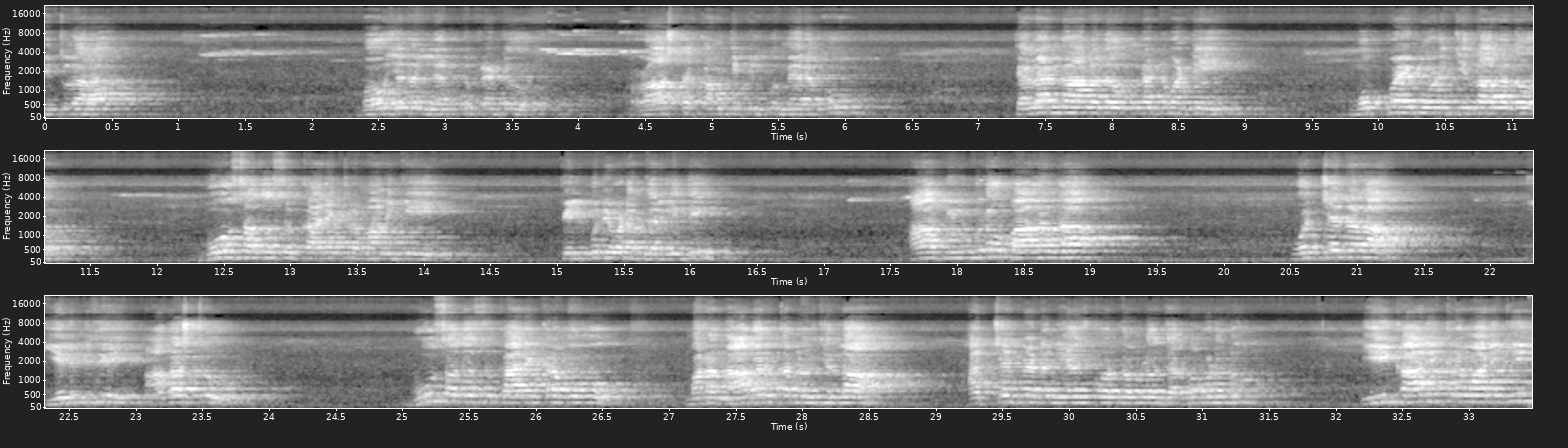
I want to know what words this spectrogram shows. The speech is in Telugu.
మిత్రులారా బహుజన లెఫ్ట్ ఫ్రంట్ రాష్ట్ర కమిటీ పిలుపు మేరకు తెలంగాణలో ఉన్నటువంటి ముప్పై మూడు జిల్లాలలో భూ సదస్సు కార్యక్రమానికి పిలుపునివ్వడం జరిగింది. ఆ పిలుపులో భాగంగా వచ్చే నెల ఎనిమిది ఆగస్టు భూ సదస్సు కార్యక్రమము మన నాగర్ కర్నూలు జిల్లా అచ్చంపేట నియోజకవర్గంలో జరపబడును ఈ కార్యక్రమానికి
